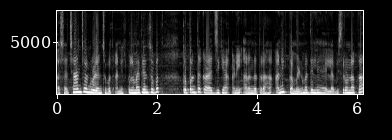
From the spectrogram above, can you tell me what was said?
अशा छान छान व्हिडिओंसोबत आणि युजफुल माहितींसोबत. तोपर्यंत काळजी घ्या आणि आनंदात राहा आणि कमेंटमध्ये लिहायला विसरू नका.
